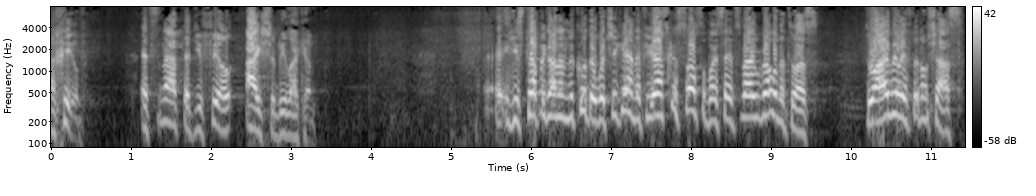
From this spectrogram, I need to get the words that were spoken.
a chiyuv. It's not that you feel I should be like him. Uh, He's stepping on a nakuda, which again, if you ask us also, I say it's very relevant to us. Do I really have to know Shas?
